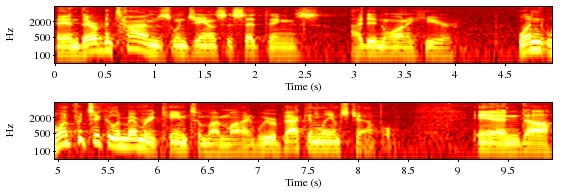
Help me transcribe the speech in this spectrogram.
And there have been times when Janice has said things I didn't want to hear. One, one particular memory came to my mind. We were back in Lamb's Chapel, and uh,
